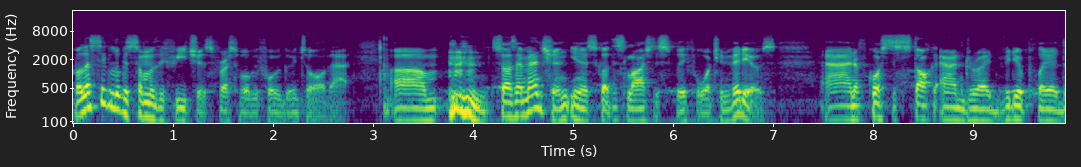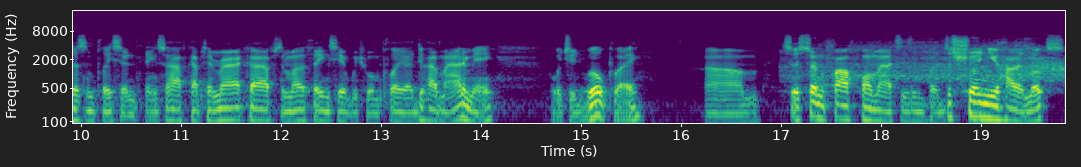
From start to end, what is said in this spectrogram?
But let's take a look at some of the features first of all before we go into all that. Um, so as I mentioned, you know, it's got this large display for watching videos. And of course, the stock Android video player doesn't play certain things. So I have Captain America, I have some other things here which won't play. I do have my anime, which it will play. Um, so certain file formats isn't, but just showing you how it looks.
